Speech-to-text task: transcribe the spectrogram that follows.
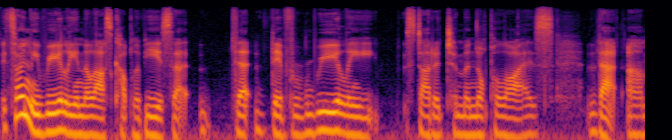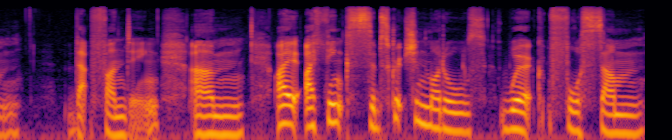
it's only really in the last couple of years that that they've really started to monopolize that um, that funding. Um, I, I think subscription models work for some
